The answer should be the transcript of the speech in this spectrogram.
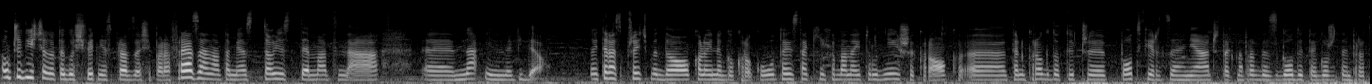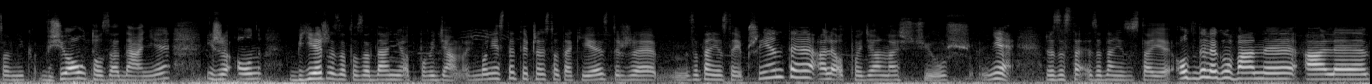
Oczywiście do tego świetnie sprawdza się parafraza, natomiast to jest temat na, e, na inne wideo. No i teraz przejdźmy do kolejnego kroku. To jest taki chyba najtrudniejszy krok. E, Ten krok dotyczy potwierdzenia, czy tak naprawdę zgody tego, że ten pracownik wziął to zadanie i że on bierze za to zadanie odpowiedzialność. Bo niestety często tak jest, że zadanie zostaje przyjęte, ale odpowiedzialność już nie. Że zadanie zostaje oddelegowane, ale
